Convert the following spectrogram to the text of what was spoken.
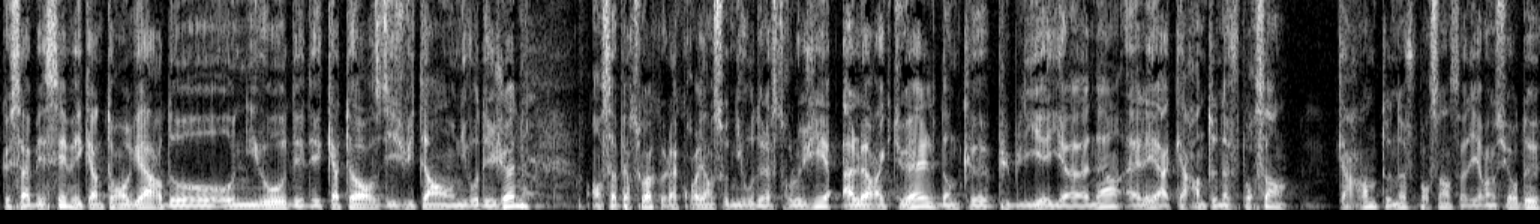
que ça a baissé, mais quand on regarde au, niveau des, 14-18 ans, au niveau des jeunes, on s'aperçoit que la croyance au niveau de l'astrologie, à l'heure actuelle, donc euh, publiée il y a un an, elle est à 49%. 49%, c'est-à-dire un sur deux.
